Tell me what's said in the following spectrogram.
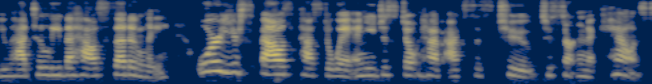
you had to leave the house suddenly or your spouse passed away and you just don't have access to to certain accounts.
